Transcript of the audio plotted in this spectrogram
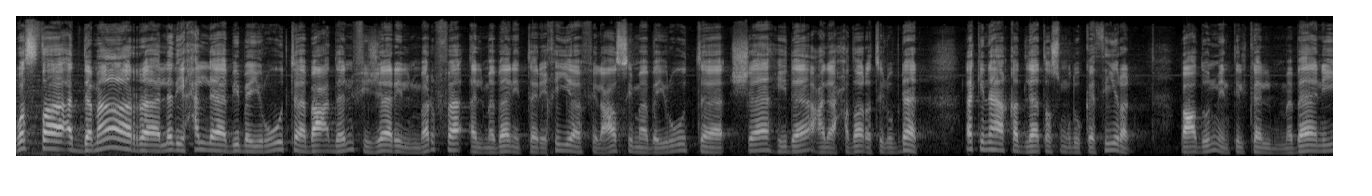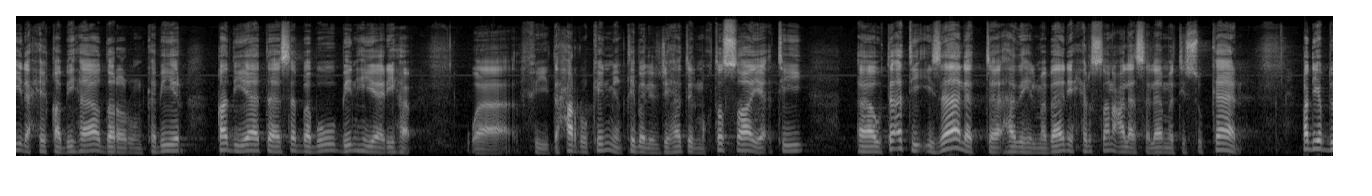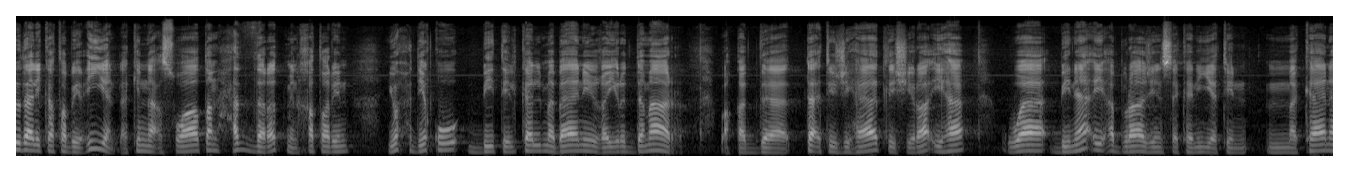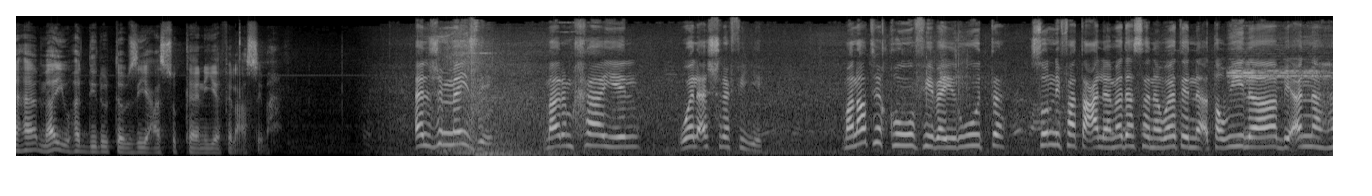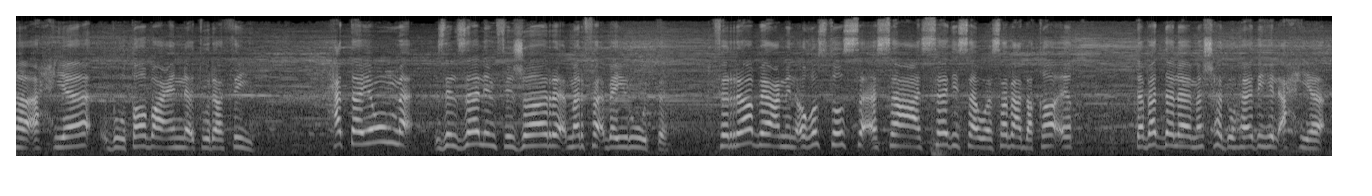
وسط الدمار الذي حل ببيروت بعد انفجار المرفأ المباني التاريخية في العاصمة بيروت شاهدة على حضارة لبنان لكنها قد لا تصمد كثيرا. بعض من تلك المباني لحق بها ضرر كبير قد يتسبب بانهيارها. وفي تحرك من قبل الجهات المختصة يأتي أو تأتي إزالة هذه المباني حرصا على سلامة السكان. قد يبدو ذلك طبيعيا لكن أصواتا حذرت من خطر يحدق بتلك المباني غير الدمار وقد تأتي جهات لشرائها وبناء أبراج سكنية مكانها ما يهدد التوزيع السكاني في العاصمة. الجميزي مرمخايل والأشرفية. مناطق في بيروت صنفت على مدى سنوات طويلة بأنها أحياء ذو طابع تراثي. حتى يوم زلزال انفجار مرفأ بيروت في الرابع من أغسطس الساعة السادسة وسبع دقائق تبدل مشهد هذه الأحياء.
